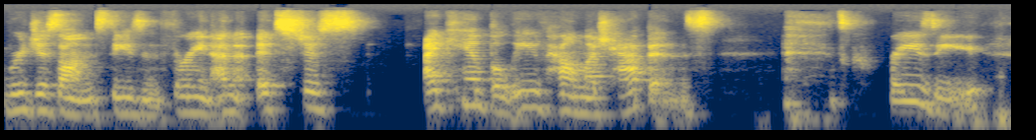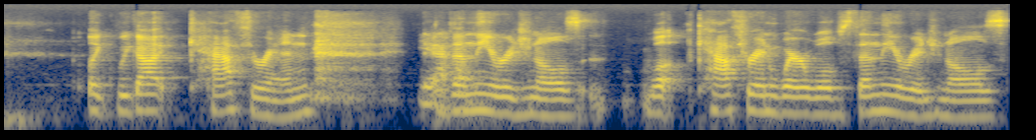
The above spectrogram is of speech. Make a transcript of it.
we're just on season three. And it's just, I can't believe how much happens. it's crazy. Like we got Catherine, yeah. then the originals. Well, Catherine werewolves, then the originals,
